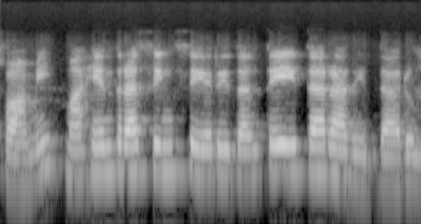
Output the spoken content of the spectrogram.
ಸ್ವಾಮಿ, ಮಹೇಂದ್ರ ಸಿಂಗ್ ಸೇರಿದಂತೆ ಇತರರಿದ್ದರು.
